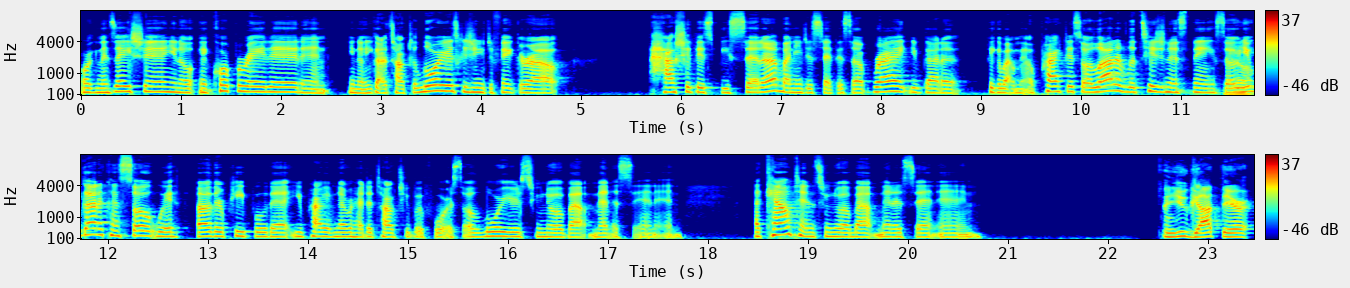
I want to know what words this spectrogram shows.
organization, you know, incorporated. And, you know, you got to talk to lawyers because you need to figure out how should this be set up? I need to set this up right. You've got to think about malpractice. So a lot of litigious things. So Yeah. you've got to consult with other people that you probably have never had to talk to before. So lawyers who know about medicine and accountants who know about medicine and And you got there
